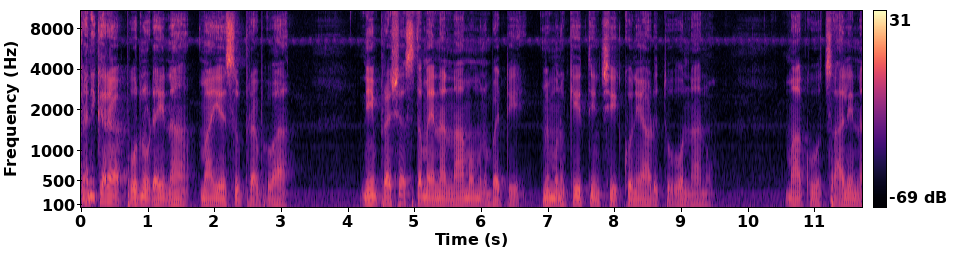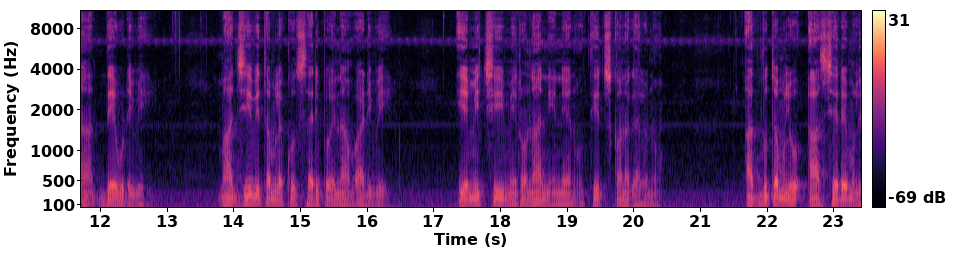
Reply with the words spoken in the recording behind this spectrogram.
కనికర పూర్ణుడైన మా యేసు ప్రభువ నీ ప్రశస్తమైన నామమును బట్టి మిమ్మను కీర్తించి కొనియాడుతూ ఉన్నాను. మాకు చాలిన దేవుడివి. మా జీవితములకు సరిపోయిన వాడివి. ఏమిచ్చి మీ రుణాన్ని నేను తీర్చుకొనగలను? అద్భుతములు ఆశ్చర్యములు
